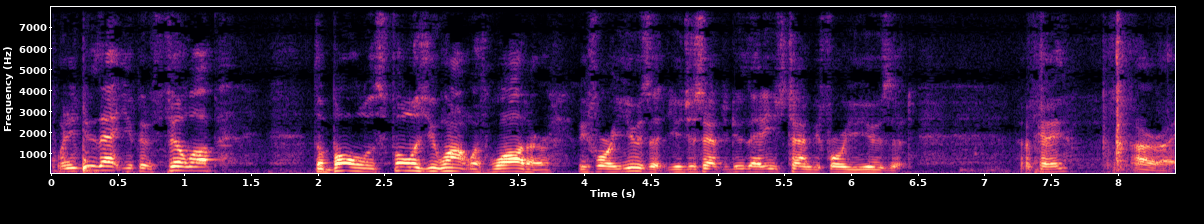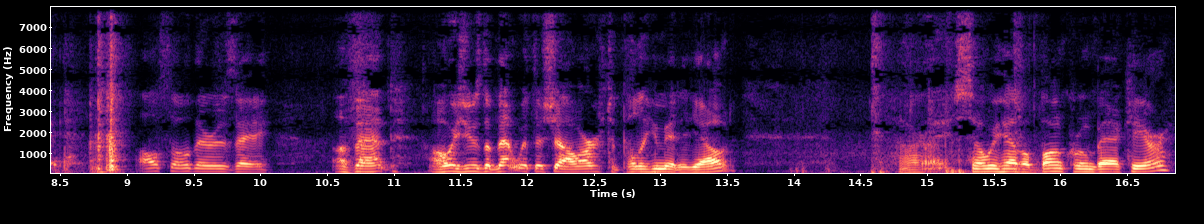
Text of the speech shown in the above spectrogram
When you do that, you can fill up the bowl as full as you want with water before you use it. You just have to do that each time before you use it. Okay? Alright. Also, there is a, a vent. Always use the vent with the shower to pull the humidity out. Alright, so we have a bunk room back here.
